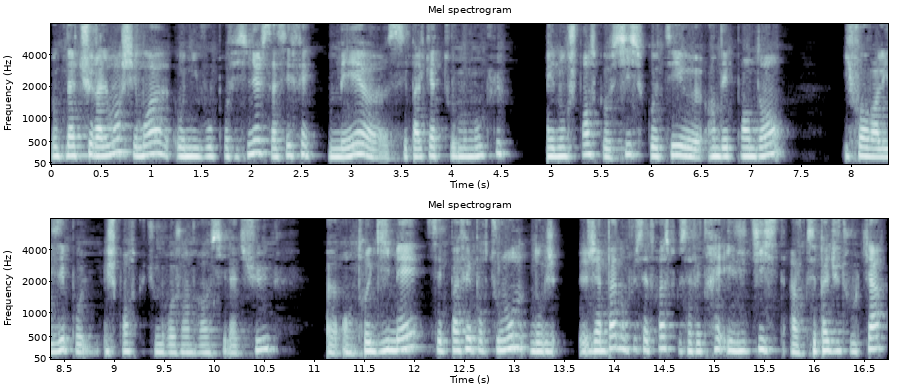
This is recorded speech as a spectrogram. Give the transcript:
Donc naturellement, chez moi, au niveau professionnel, ça s'est fait. Mais euh, c'est pas le cas de tout le monde non plus. Et donc je pense qu'aussi ce côté euh, indépendant, il faut avoir les épaules. Et je pense que tu me rejoindras aussi là-dessus. entre guillemets, c'est pas fait pour tout le monde. Donc j'aime pas non plus cette phrase parce que ça fait très élitiste, alors que c'est pas du tout le cas.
